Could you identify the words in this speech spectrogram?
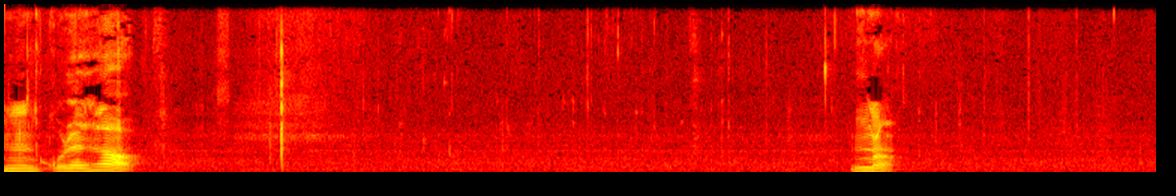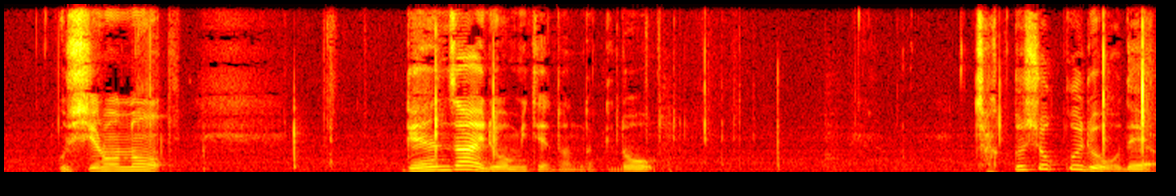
うんこれさ今後ろの原材料を見てたんだけど着色料で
